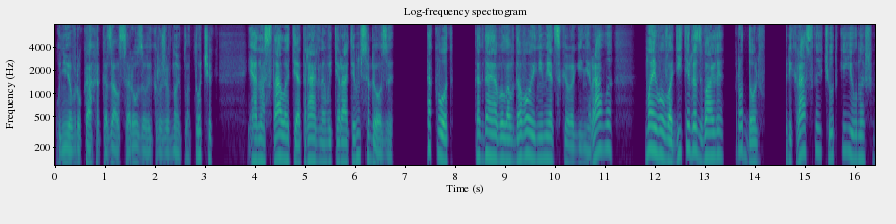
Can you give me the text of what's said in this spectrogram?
у нее в руках оказался розовый кружевной платочек, и она стала театрально вытирать им слезы. Так вот, когда я была вдовой немецкого генерала, моего водителя звали Родольф, прекрасный, чуткий юноша.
